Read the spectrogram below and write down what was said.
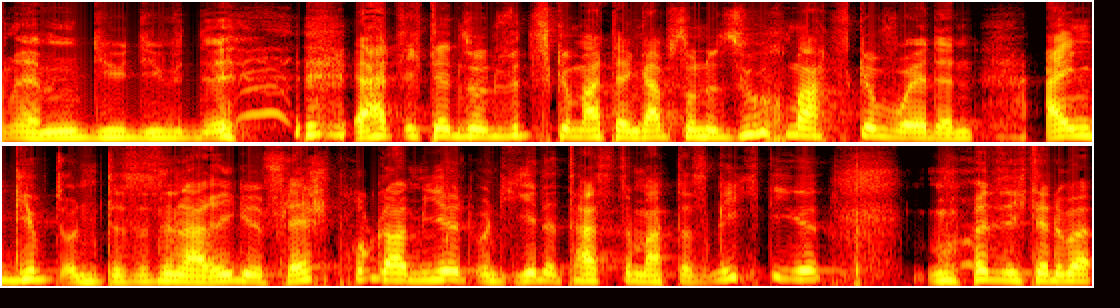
ähm, die, die, er hat sich dann so einen Witz gemacht, dann gab es so eine Suchmaske, wo er dann eingibt und das ist in der Regel Flash programmiert und jede Taste macht das Richtige. Wo er sich dann immer,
